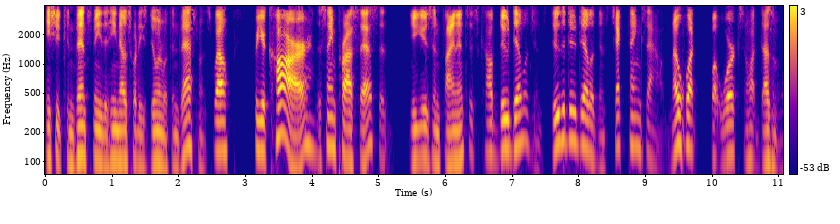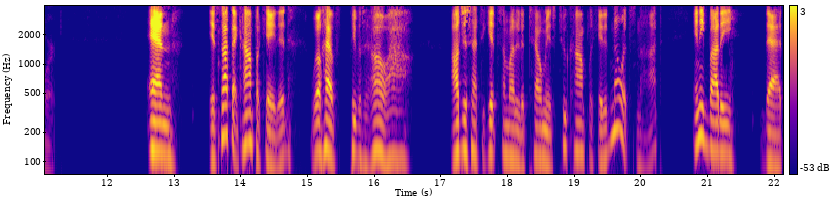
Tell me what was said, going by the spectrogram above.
he should convince me that he knows what he's doing with investments." Well, for your car, the same process that you use in finance, it's called due diligence. Do the due diligence. Check things out. Know what what works and what doesn't work. And it's not that complicated. We'll have people say, "Oh, wow, I'll just have to get somebody to tell me it's too complicated." No, it's not. Anybody that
